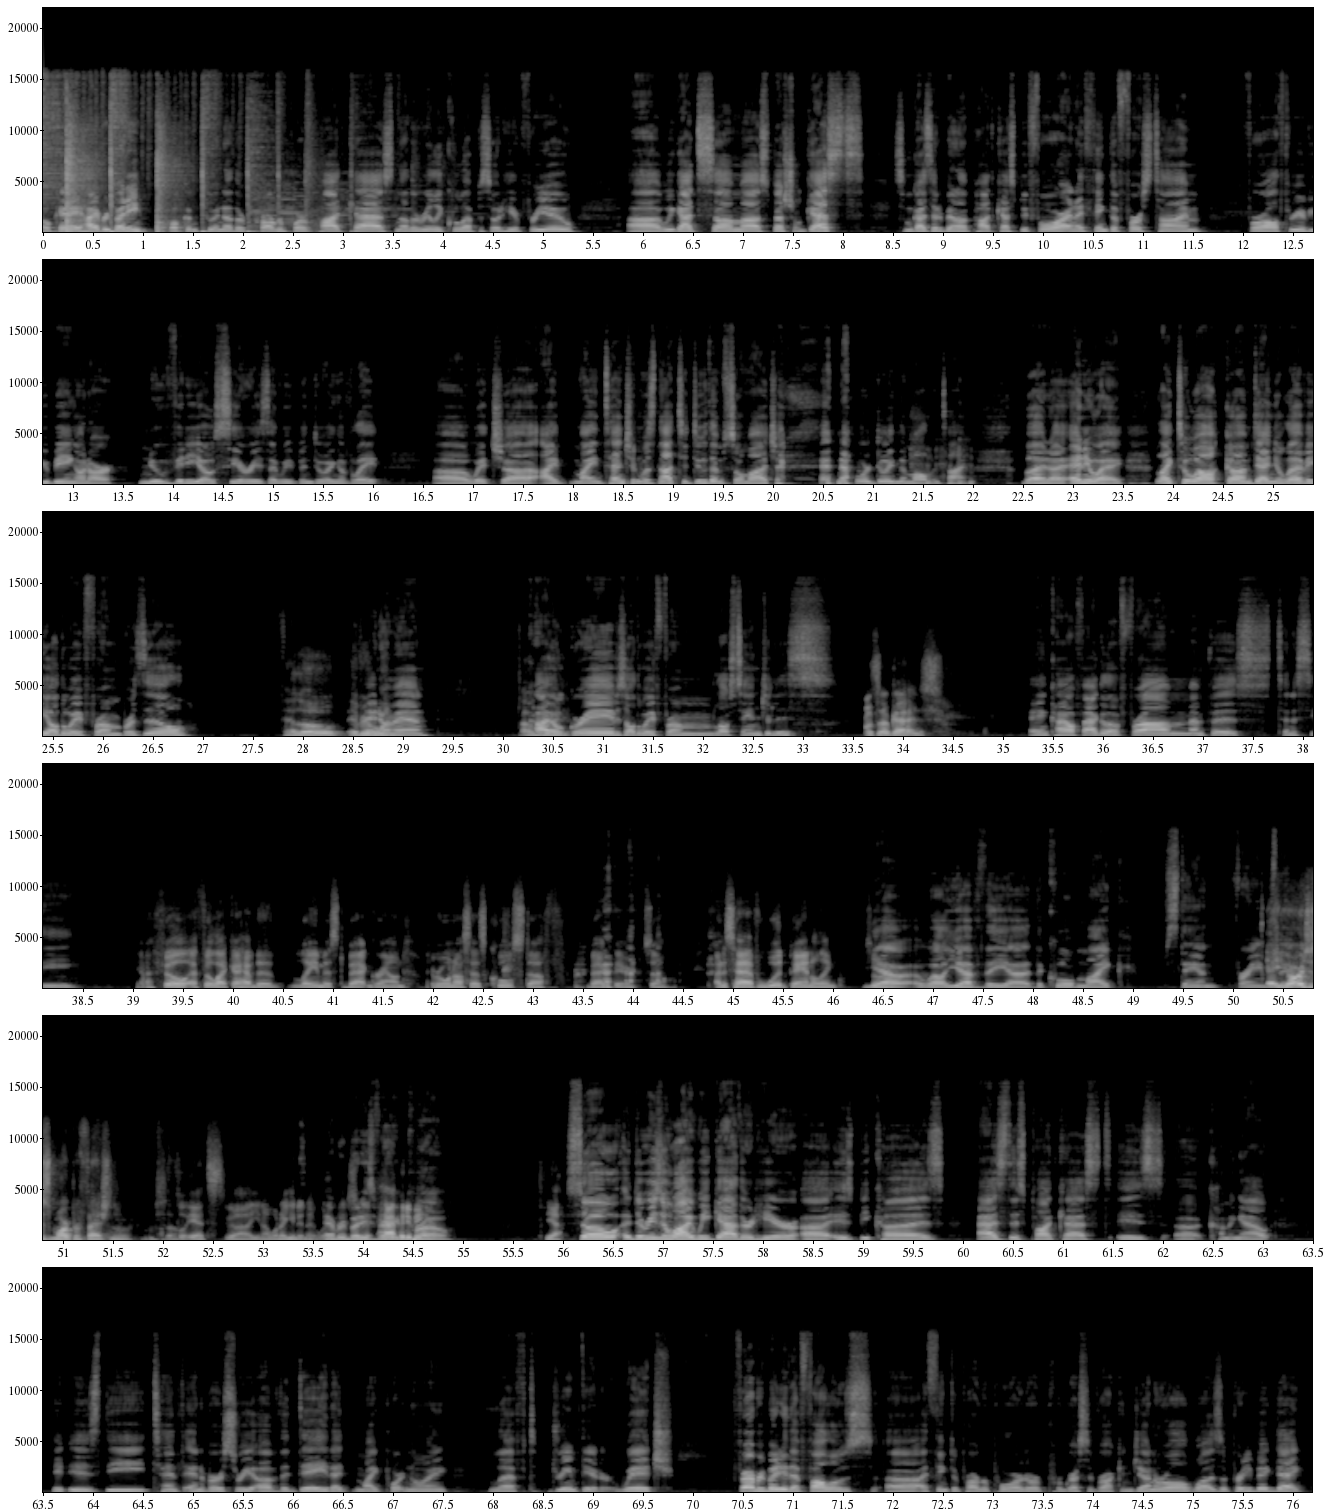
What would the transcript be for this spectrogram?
Okay, hi everybody. Welcome to another Prog Report podcast. Another really cool episode here for you. Uh, we got some uh, special guests, some guys that have been on the podcast before, and I think the first time for all three of you being on our new video series that we've been doing of late. Uh, which uh, I my intention was not to do them so much, and now we're doing them all the time. but uh, anyway, I'd like to welcome Daniel Levy all the way from Brazil. Hello, everyone. doing, man? Oh, Kyle good. Graves, all the way from Los Angeles, What's up, guys? and Kyle Fagala from Memphis, Tennessee. Yeah, I feel I feel like I have the lamest background. Everyone else has cool stuff back there, so I just have wood paneling. Sorry. Yeah, well, you have the uh, the cool mic stand frame. Yeah, thing. yours is more professional. So. So, yeah, it's uh, you know what are you gonna do? What are you gonna Everybody's very happy to be here. pro. Yeah. So uh, the reason why we gathered here uh, is because as this podcast is uh, coming out, it is the 10th anniversary of the day that Mike Portnoy left Dream Theater, which for everybody that follows, uh, I think the Prog Report or progressive rock in general was a pretty big day.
